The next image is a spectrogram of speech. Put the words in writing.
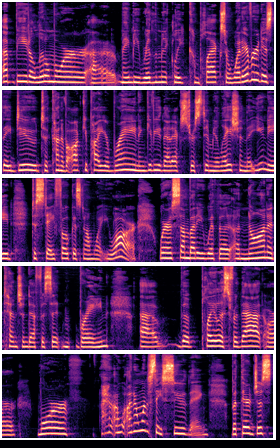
upbeat, a little more uh, maybe rhythmically complex, or whatever it is they do to kind of occupy your brain and give you that extra stimulation that you need to stay focused on what you are. Whereas somebody with a, a non attention deficit brain, uh, the playlists for that are more I, don't want to say soothing, but they're just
